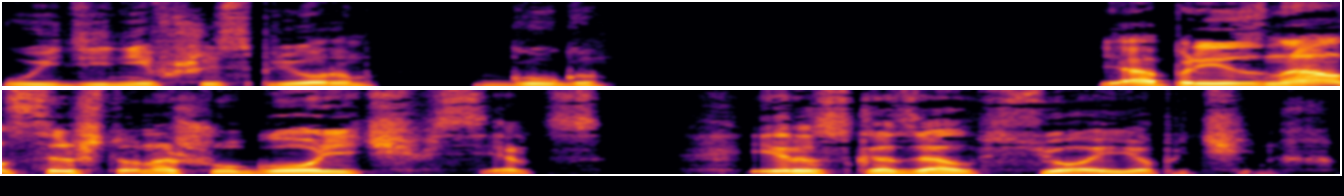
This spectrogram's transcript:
уединившись с приором Гугом. Я признался, что ношу горечь в сердце, и рассказал все о ее причинах.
